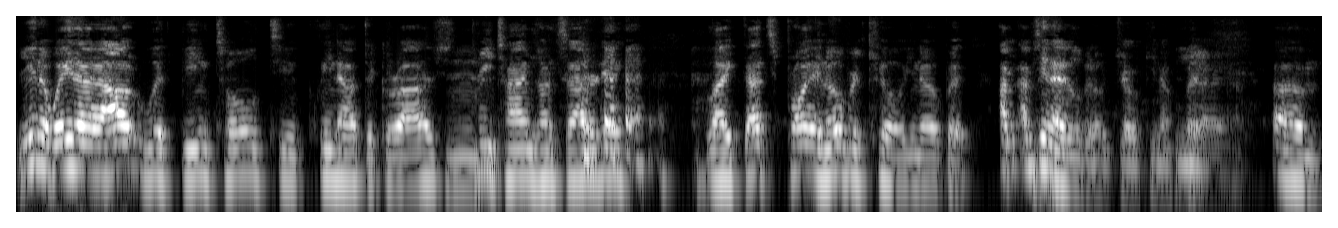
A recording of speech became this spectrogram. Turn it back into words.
you're gonna weigh that out with being told to clean out the garage Mm. three times on Saturday. like that's probably an overkill, you know. But I'm, I'm saying that a little bit of a joke, you know. yeah, But yeah. um,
